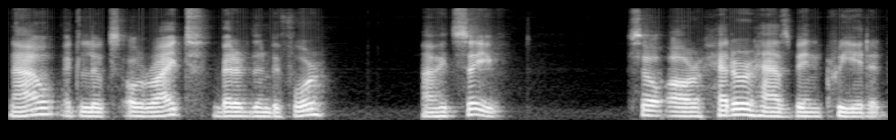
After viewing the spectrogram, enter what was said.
Now it looks all right better than before. Now hit save. So our header has been created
